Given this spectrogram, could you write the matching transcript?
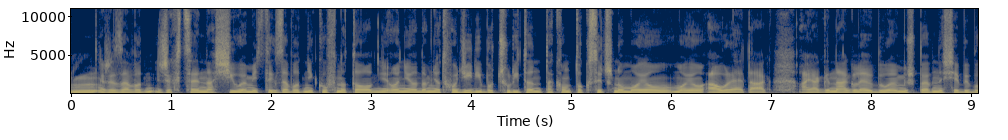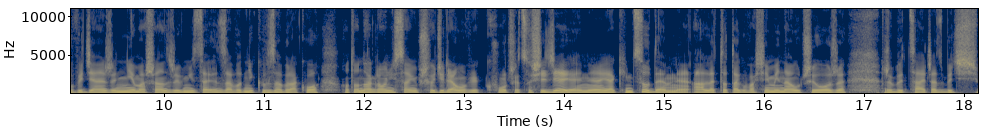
mm, że, zawod... że chcę na siłę mieć tych zawodników, no to oni, oni ode mnie odchodzili, bo czuli ten, taką toksyczną moją, moją aurę, tak? A jak nagle byłem już pewny siebie, bo wiedziałem, że nie ma szans, żeby mi zawodników zabrakło, no to nagle oni sami przychodzili. Ja mówię, kurczę, co się dzieje, nie? Jakim cudem, nie? Ale to tak właśnie mnie nauczyło, że żeby cały czas być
